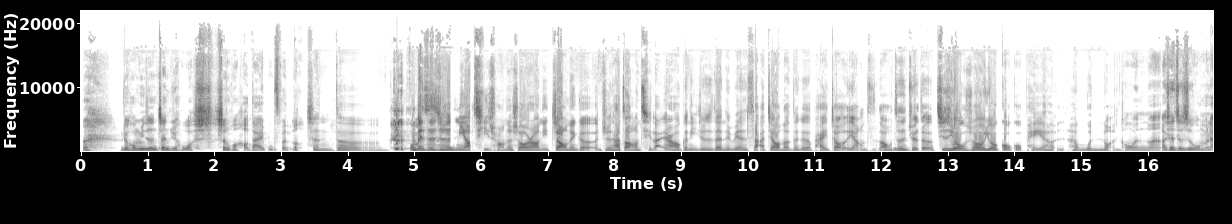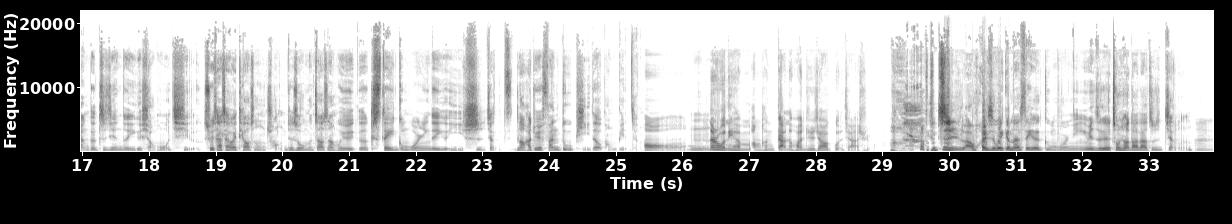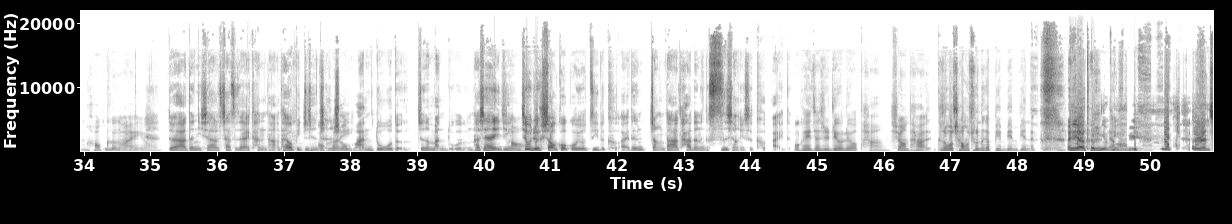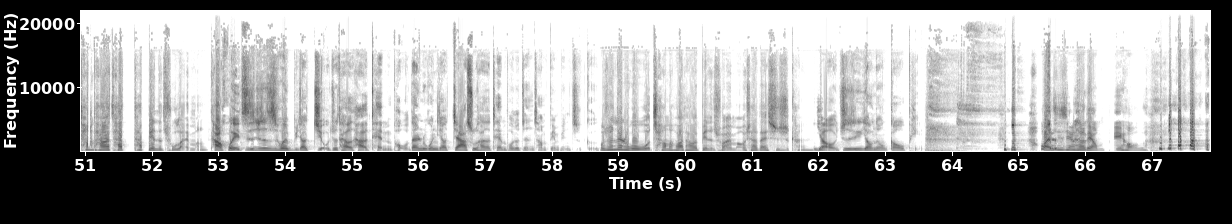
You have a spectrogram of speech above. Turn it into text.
唉，刘洪明真的占据我生活好大一部分哦。真的，我每次就是你要起床的时候，然后你照那个，就是他早上起来，然后跟你就是在那边撒娇的那个拍照的样子，然后我真的觉得，其实有时候有狗狗陪也很很温暖，很温暖。而且这是我们两个之间的一个小默契了，所以他才会跳上床。就是我们早上会有一个 stay good morning 的一个仪式，这样子，然后他就会翻肚皮在我旁边这样。哦，嗯，那如果你很忙很赶的话，你就叫他滚下去吗？不至于啦，我还是会跟他 say 个 good morning，因为这个从小到大就是这样。嗯，好可爱哟。对啊，等你下下次再来看他，他要比之前成熟蛮多的，真的蛮多的。他现在已经，其实我觉得小狗狗有自己的可爱，但是长大他的那个思想也是可爱的。我可以再去遛遛他，希望他。可是我唱不出那个变变变的歌，而且要特定的频率。有人唱他，他他变得出来吗？他会，只是就是会比较久，就是他有他的 tempo。但如果你要加速他的 tempo，就只能唱变变之歌。我说。那如果我唱的话，他会变得出来吗？我下次来试试看。要，就是要那种高频。我还是先喝两杯好了。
